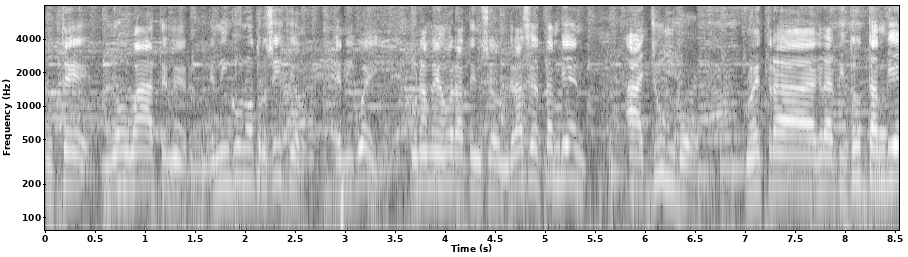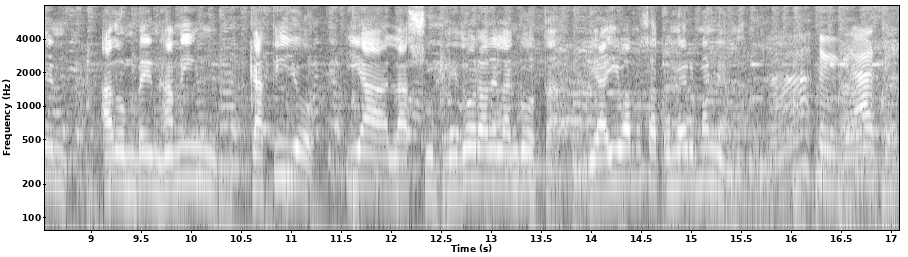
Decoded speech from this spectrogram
Usted no va a tener en ningún otro sitio, en Higüey, una mejor atención. Gracias también a Jumbo. Nuestra gratitud también a don Benjamín Castillo y a la suplidora de langosta. Y ahí vamos a comer mañana. Gracias.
